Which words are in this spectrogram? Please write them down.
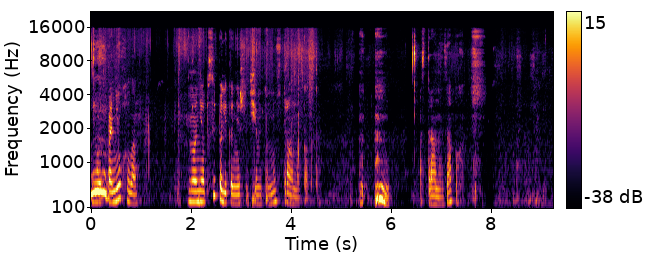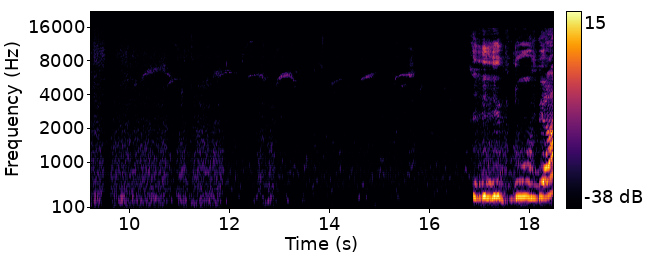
Вот, понюхала. Ну, они обсыпали, конечно, чем-то, но странно как-то. Странный запах. Дуля.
